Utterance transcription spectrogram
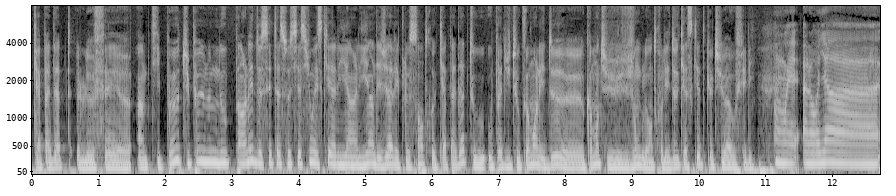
Capadapt le fait euh, un petit peu. Tu peux nous parler de cette association? Est-ce qu'il y a un lien déjà avec le centre Capadapt ou, ou pas du tout? Comment les deux, euh, comment tu jongles entre les deux casquettes que tu as, Ophélie? Ouais, alors il y a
